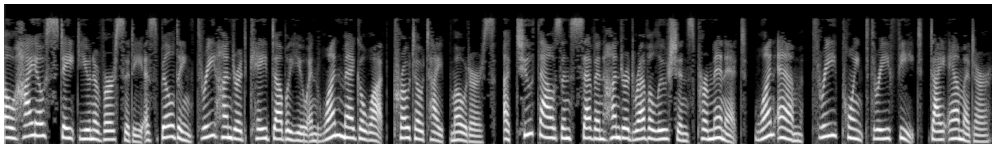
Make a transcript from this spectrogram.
Ohio State University is building 300 kW and 1 MW prototype motors, a 2,700 revolutions per minute, 1 m, 3.3 feet diameter,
